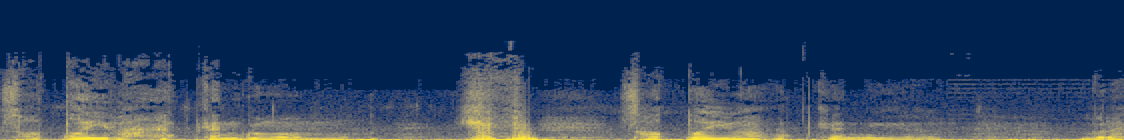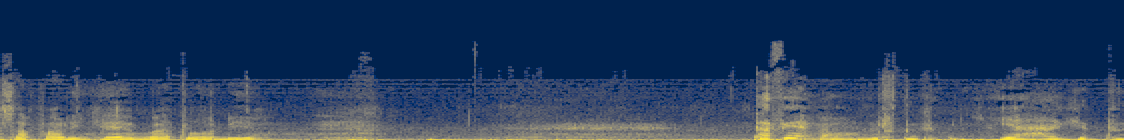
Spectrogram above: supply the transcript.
sotoy banget kan gue ngomong. Sotoy banget kan ya berasa paling hebat lo diem tapi emang menurut gue iya gitu.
